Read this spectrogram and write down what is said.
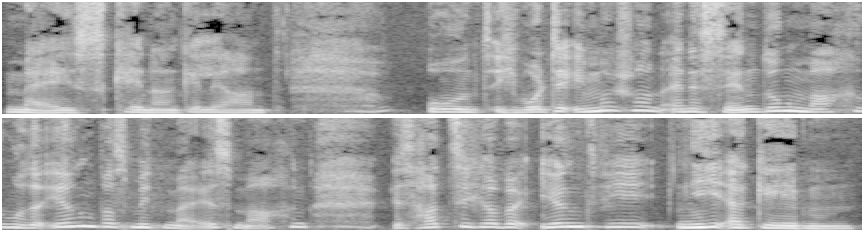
Mais kennengelernt. Und ich wollte immer schon eine Sendung machen oder irgendwas mit Mais machen. Es hat sich aber irgendwie nie ergeben.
